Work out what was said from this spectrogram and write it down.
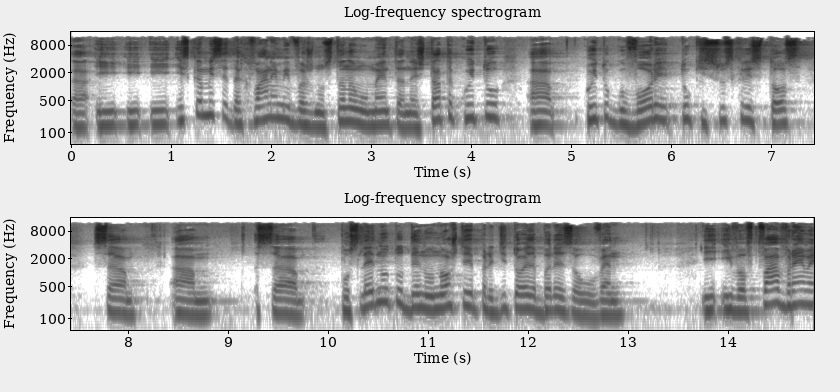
а, и, и, и иска ми се да хванем и важността на момента. Нещата, които а, които говори тук Исус Христос, са, ам, са последното денонощие преди Той да бъде заловен. И, и в това време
